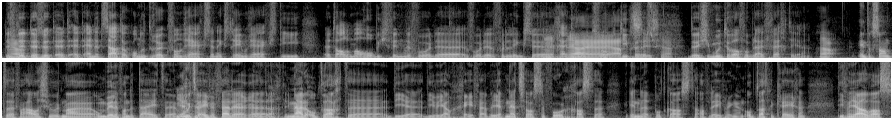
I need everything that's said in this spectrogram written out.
Dus, Ja. de- dus het, het, het- en het staat ook onder druk van rechts en extreem rechts. Die het allemaal hobby's vinden voor de, voor de, voor de linkse ja, ja, types. precies. Dus je moet er wel voor blijven vechten, ja. Interessant eh, verhaal, Sjoerd, maar eh, omwille van de tijd eh, Ja. moeten we even verder naar de opdracht die, die we jou gegeven hebben. Je hebt net zoals de vorige gasten in de podcast-aflevering een opdracht gekregen. Die van jou was,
